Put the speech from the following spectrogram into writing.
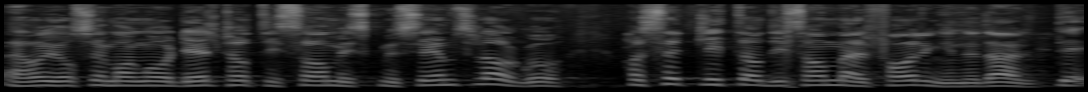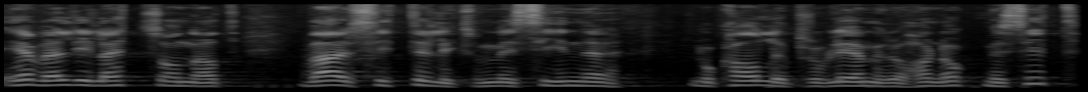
Jeg har jo også i mange år deltatt i Samisk museumslag og har sett litt av de samme erfaringene der. Det er veldig lett sånn at hver sitter liksom med sine lokale problemer og har nok med sitt.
